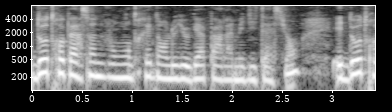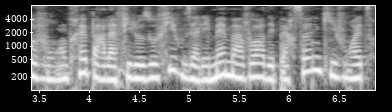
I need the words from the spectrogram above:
D'autres personnes vont rentrer dans le yoga par la méditation et d'autres vont rentrer par la philosophie. Vous allez même avoir des personnes qui vont être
